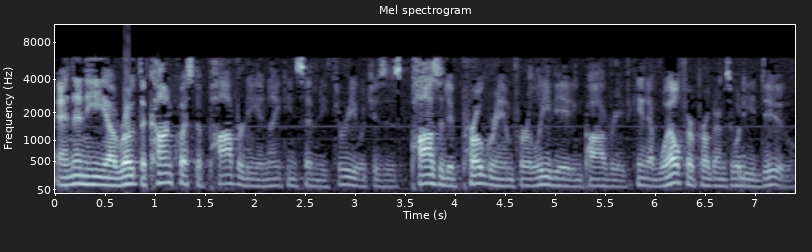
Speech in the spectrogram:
And then he uh, wrote The Conquest of Poverty in 1973, which is his positive program for alleviating poverty. If you can't have welfare programs, what do you do?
